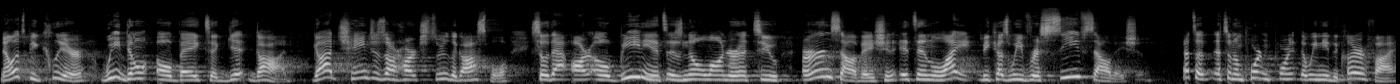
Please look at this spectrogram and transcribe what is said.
Now, let's be clear we don't obey to get God. God changes our hearts through the gospel so that our obedience is no longer to earn salvation, it's in light because we've received salvation. That's, a, that's an important point that we need to clarify.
